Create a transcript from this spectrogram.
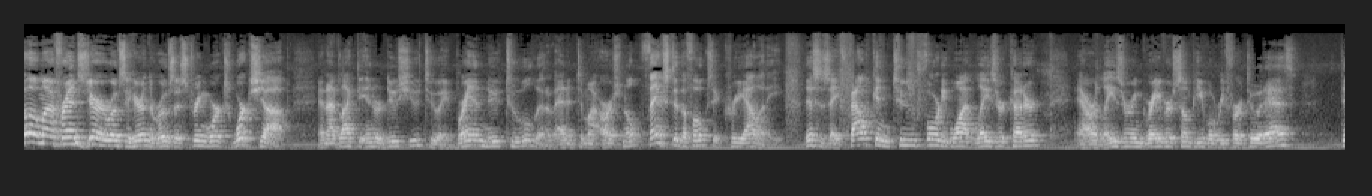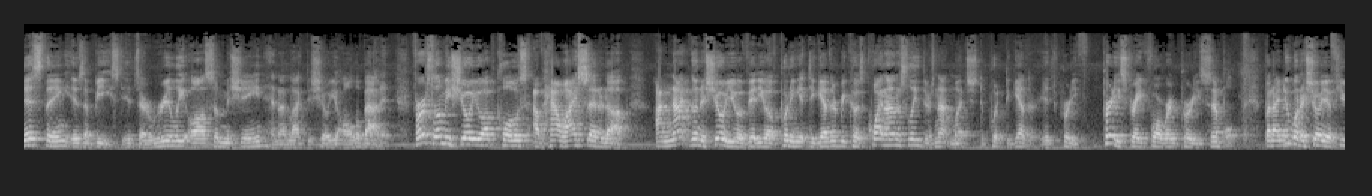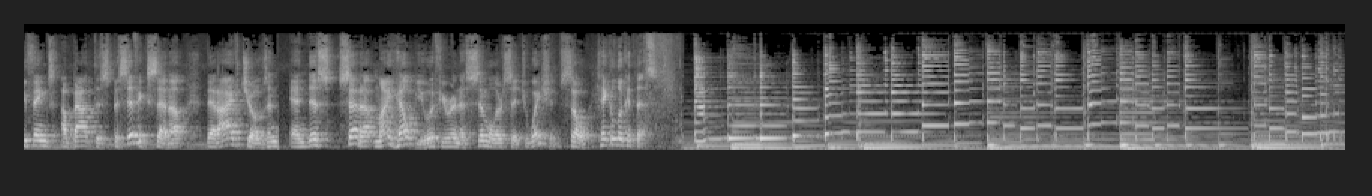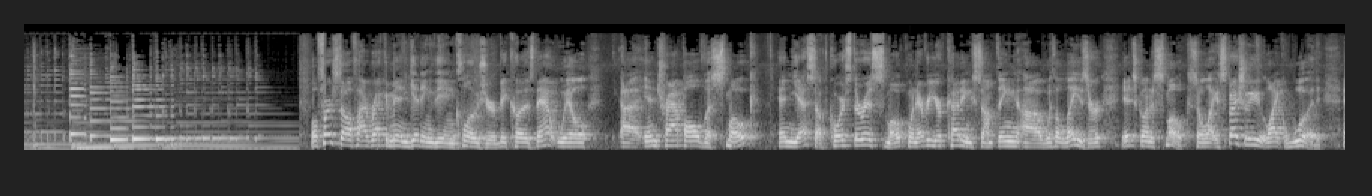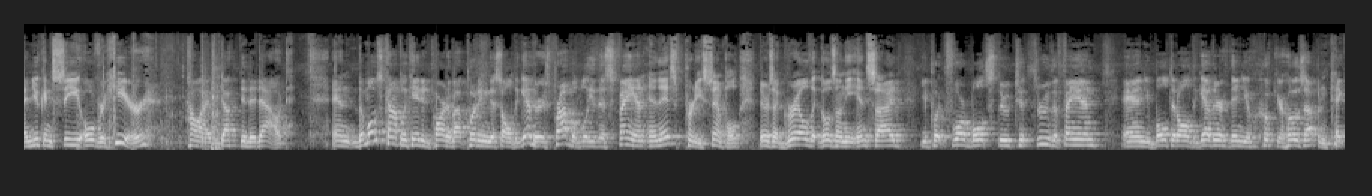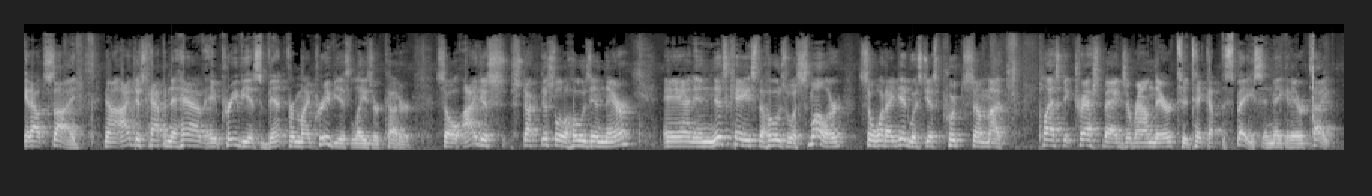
Hello my friends, Jerry Rosa here in the Rosa String Works workshop and I'd like to introduce you to a brand new tool that I've added to my arsenal thanks to the folks at Creality. This is a Falcon 2 40 watt laser cutter our laser engraver some people refer to it as. This thing is a beast. It's a really awesome machine and I'd like to show you all about it. First let me show you up close of how I set it up. I'm not going to show you a video of putting it together because quite honestly there's not much to put together. It's pretty pretty straightforward, pretty simple. But I do want to show you a few things about the specific setup that I've chosen and this setup might help you if you're in a similar situation. So take a look at this. First off, I recommend getting the enclosure because that will uh, entrap all the smoke. And yes, of course, there is smoke. Whenever you're cutting something uh, with a laser, it's going to smoke. So, like, especially like wood. And you can see over here how I've ducted it out. And the most complicated part about putting this all together is probably this fan, and it's pretty simple. There's a grill that goes on the inside. You put four bolts through to, through the fan, and you bolt it all together. Then you hook your hose up and take it outside. Now, I just happen to have a previous vent from my previous laser cutter. So I just stuck this little hose in there. And in this case, the hose was smaller, so what I did was just put some uh, plastic trash bags around there to take up the space and make it airtight.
